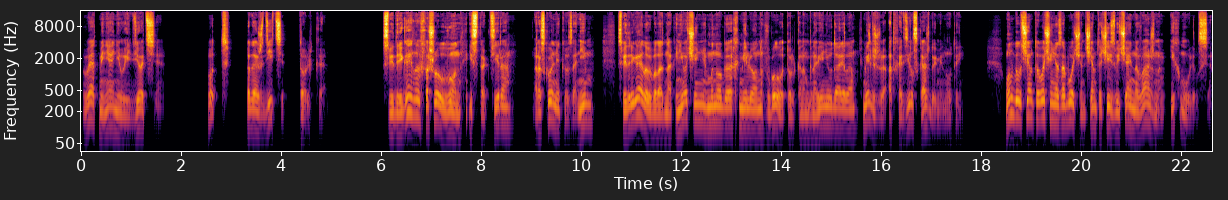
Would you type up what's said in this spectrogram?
вы от меня не уйдете. Вот подождите только. Свидригайлов пошел вон из трактира, Раскольников за ним. Свидригайлов был, однако, не очень много хмелен, в голову только на мгновение ударило. Хмель же отходил с каждой минутой. Он был чем-то очень озабочен, чем-то чрезвычайно важным и хмурился.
